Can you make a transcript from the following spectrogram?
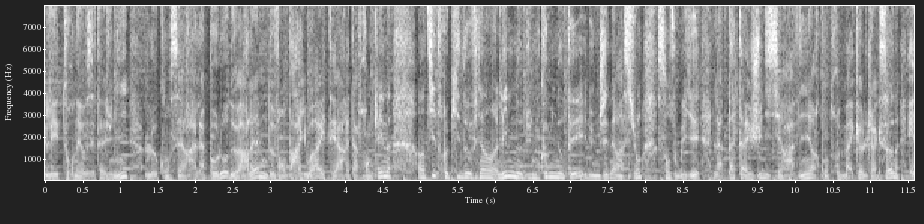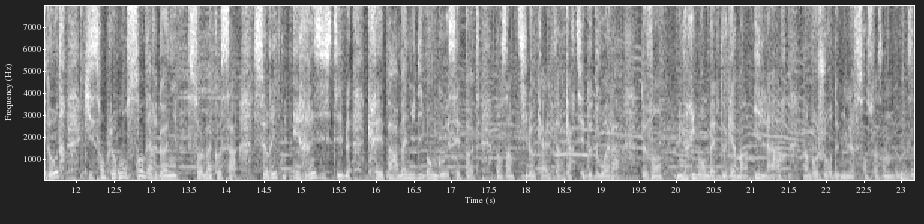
Les tournées aux États-Unis, le concert à l'Apollo de Harlem devant Barry White et Aretha Franklin, un titre qui devient l'hymne d'une communauté et d'une génération, sans oublier la bataille judiciaire à venir contre Michael Jackson et d'autres qui sampleront sans vergogne Sol Makossa, ce rythme irrésistible créé par Manu Dibango et ses potes dans un petit local d'un quartier de Douala, devant une ribambelle de gamins hilar, un beau jour de 1972.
